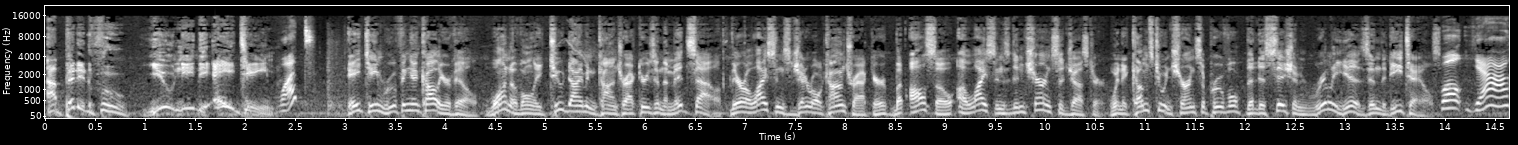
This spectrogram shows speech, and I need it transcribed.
I pity the fool. You need the A team. What? A Team Roofing in Collierville, one of only two diamond contractors in the Mid South. They're a licensed general contractor, but also a licensed insurance adjuster. When it comes to insurance approval, the decision really is in the details. Well, yeah.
